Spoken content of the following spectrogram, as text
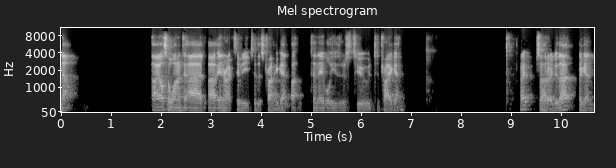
Now, I also wanted to add uh, interactivity to this try again button to enable users to, to try again. Right, so how do I do that? Again,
